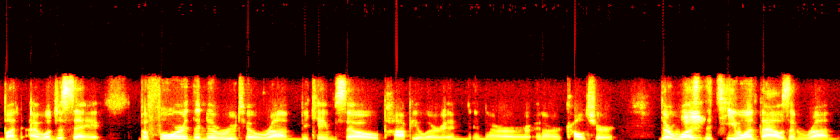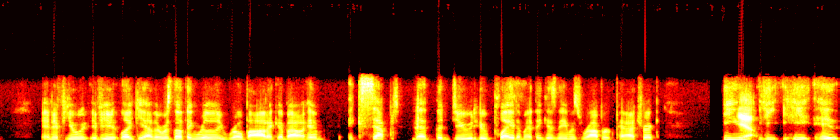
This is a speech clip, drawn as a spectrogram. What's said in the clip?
but I will just say, before the Naruto run became so popular in in our in our culture, there was Mhm. the T1000 run. And if you if you like, yeah, there was nothing really robotic about him except that the dude who played him, I think his name is Robert Patrick. He Yeah. he he his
